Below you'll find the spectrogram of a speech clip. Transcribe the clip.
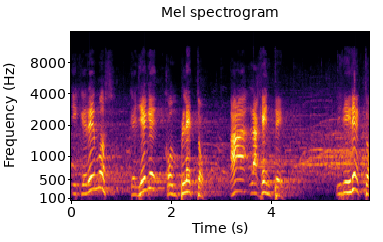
y queremos que llegue completo a la gente. Y directo.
